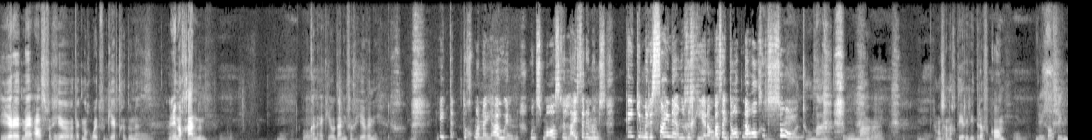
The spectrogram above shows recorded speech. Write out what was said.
Here het my alles vergewe wat ek nog ooit verkeerd gedoen het en nog gaan doen. Hoe kan ek jou dan nie vergewe nie? Het ek tog maar na jou en ons ma's geluister en ons kindjie medisyne ingegee, dan was hy dalk nou al gesond. Toe maar, toe maar. Ons sal nog deur hierdie drif kom. Jy sal sien.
